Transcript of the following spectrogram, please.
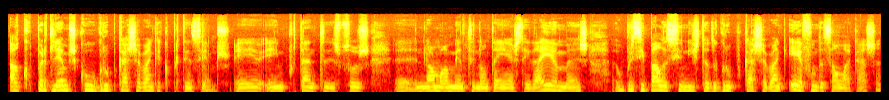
algo que partilhamos com o grupo Caixa Banca que pertencemos. É, é importante, as pessoas uh, normalmente não têm esta ideia, mas o principal acionista do grupo Caixa Banca é a Fundação La Caixa uh,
